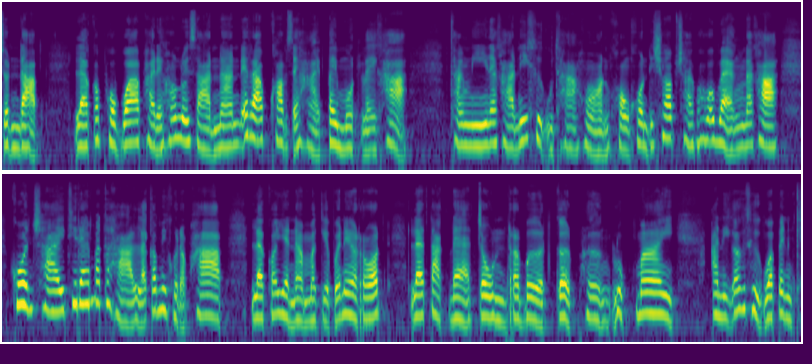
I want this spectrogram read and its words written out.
จนดับ แล้วก็พบว่าภายในห้องโดยสารนั้นได้รับความเสียหายไปหมดเลยค่ะทางนี้นะคะนี่คืออุทาหรณ์ของคนที่ชอบใช้ power bank นะคะ ควรใช้ที่ได้มาตรฐานและก็มีคุณภาพ แล้วก็อย่านำมาเก็บไว้ในรถ และตากแดดจนระเบิดเกิดเพลิงลุกไหม้อันนี้ก็ถือว่าเป็นเค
